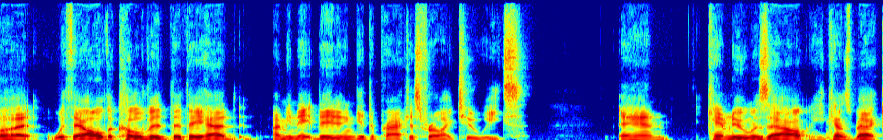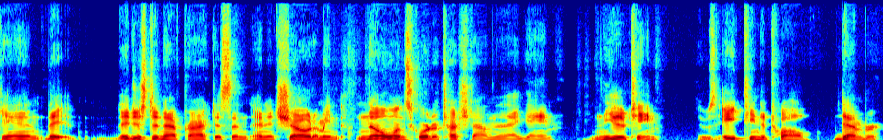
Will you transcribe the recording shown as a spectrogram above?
But with all the COVID that they had, I mean, they, they didn't get to practice for like two weeks. And Cam Newton was out. He comes back in. They they just didn't have practice and, and it showed. I mean, no one scored a touchdown in that game. Neither team. It was 18 to 12, Denver.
